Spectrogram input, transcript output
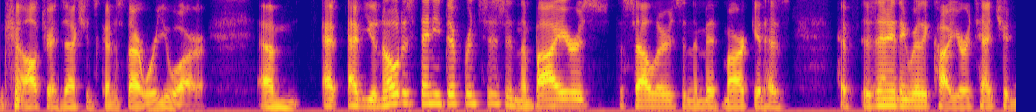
all transactions kind of start where you are. Um, have, have you noticed any differences in the buyers, the sellers, in the mid market? Has have, has anything really caught your attention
